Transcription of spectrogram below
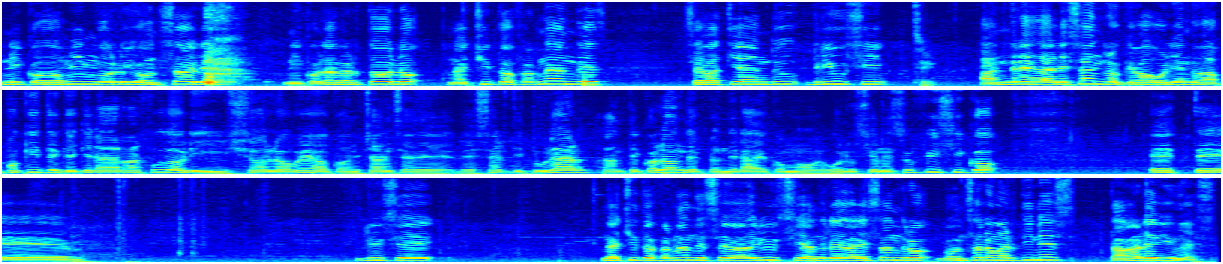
Nico Domingo, Luis González, Nicolás Bertolo, Nachito Fernández, Sebastián Du- Driussi, Sí. Andrés de Alessandro que va volviendo de a poquito y que quiere agarrar fútbol y yo lo veo con chance de, de ser titular ante Colón, dependerá de cómo evolucione su físico. Este. Dice Nachito Fernández, Seba Driussi, Andrés de Alessandro, Gonzalo Martínez, Tabaré Viudes.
